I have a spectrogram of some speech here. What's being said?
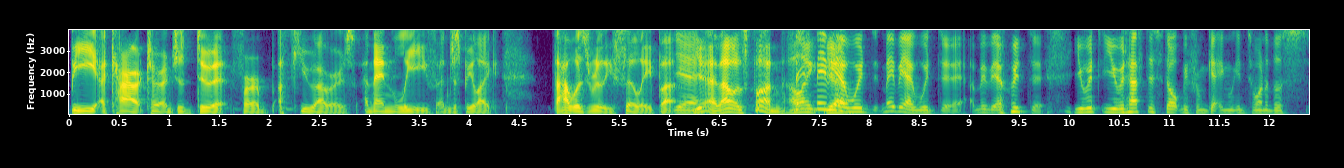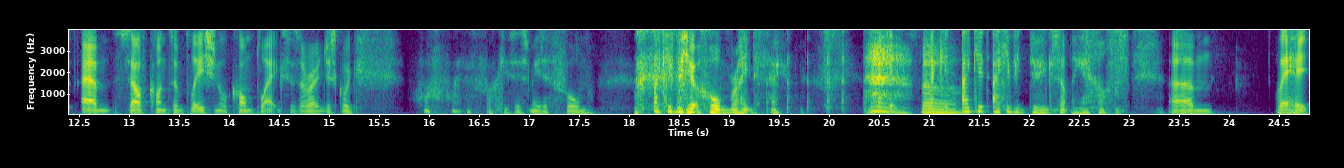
be a character and just do it for a few hours and then leave and just be like, that was really silly, but Yeah. yeah, that was fun. I May- like maybe yeah. I would. Maybe I would do it. Maybe I would do. It. You would. You would have to stop me from getting into one of those um, self-contemplational complexes around just going, "Oh, "Why the fuck is this made of foam? I could be at home right now. I could, I Uh. could, I could, I could be doing something else." Um, but hey,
